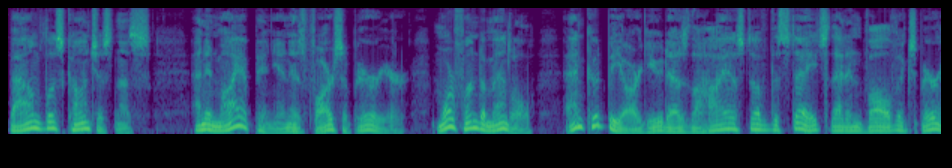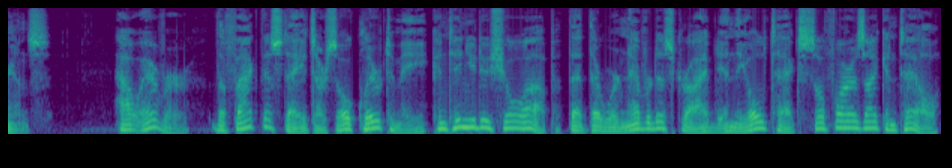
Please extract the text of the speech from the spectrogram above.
boundless consciousness, and in my opinion is far superior, more fundamental, and could be argued as the highest of the states that involve experience. However, the fact that states are so clear to me continue to show up that they were never described in the old texts so far as I can tell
